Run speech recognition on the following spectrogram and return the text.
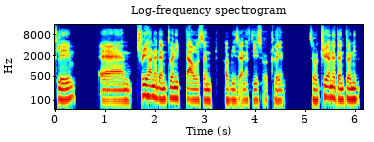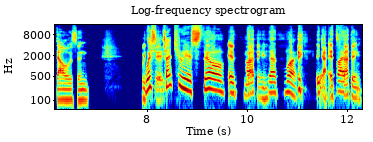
claim. And 320,000 of these NFTs were claimed. So 320,000 which Which is essentially is still it's not nothing. that much. Yeah, it's Right. nothing.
